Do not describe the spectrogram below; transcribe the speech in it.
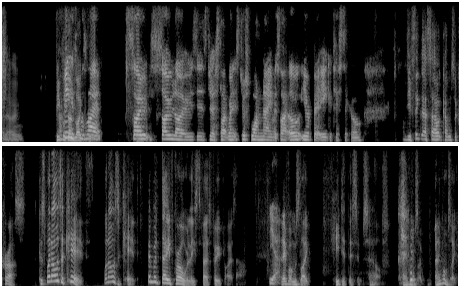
You know, people don't like. like, So solos is just like when it's just one name, it's like, oh, you're a bit egotistical. Do you think that's how it comes across? Because when I was a kid, when I was a kid, remember Dave Grohl released the first Foo Fighters album, Yeah. and everyone was like, he did this himself. And everyone was like, and everyone was like,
